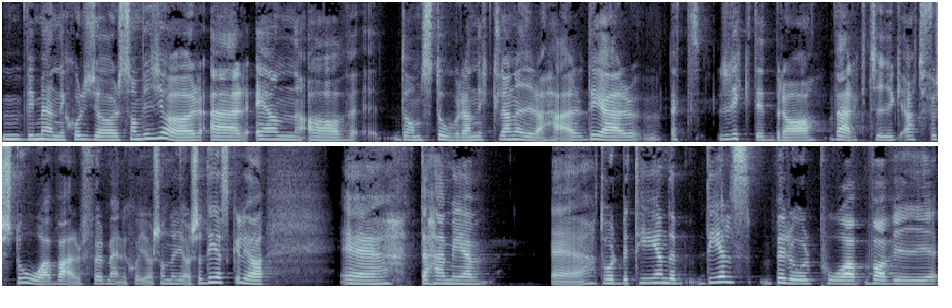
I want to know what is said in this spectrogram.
vi människor gör som vi gör är en av de stora nycklarna i det här. Det är ett riktigt bra verktyg att förstå varför människor gör som de gör. Så det skulle jag, eh, det här med Eh, att vårt beteende dels beror på vad vi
